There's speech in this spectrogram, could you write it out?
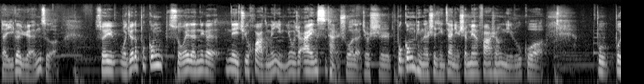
的一个原则，所以我觉得不公所谓的那个那句话怎么引用？就爱因斯坦说的，就是不公平的事情在你身边发生，你如果不不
